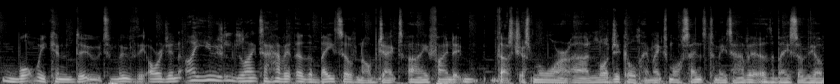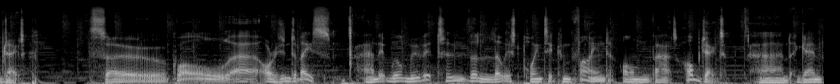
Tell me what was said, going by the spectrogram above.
What we can do to move the origin, I usually like to have it at the base of an object. I find it that's just more uh, logical. It makes more sense to me to have it at the base of the object. So QOL uh, origin to base, and it will move it to the lowest point it can find on that object. And again,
